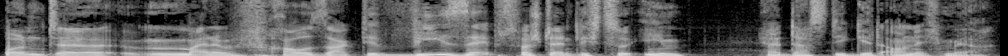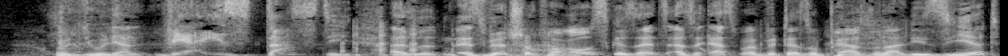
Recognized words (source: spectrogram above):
Und äh, meine Frau sagte wie selbstverständlich zu ihm, ja, das, die geht auch nicht mehr. Und Julian, wer ist das die? Also es wird schon vorausgesetzt. Also erstmal wird er so personalisiert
